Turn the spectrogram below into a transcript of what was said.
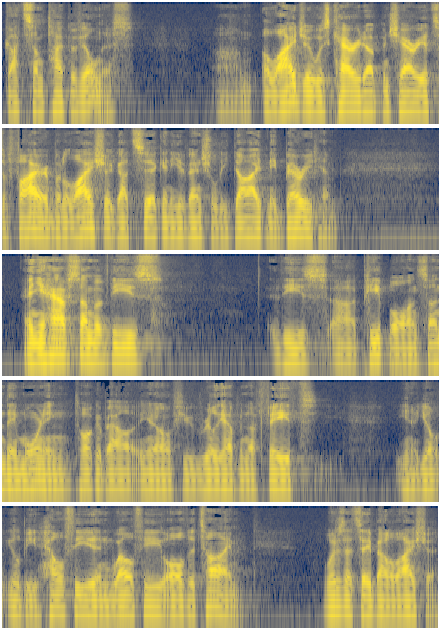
got some type of illness. Um, Elijah was carried up in chariots of fire, but Elisha got sick and he eventually died and they buried him. And you have some of these, these uh, people on Sunday morning talk about, you know, if you really have enough faith, you know, you'll, you'll be healthy and wealthy all the time. What does that say about Elisha?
